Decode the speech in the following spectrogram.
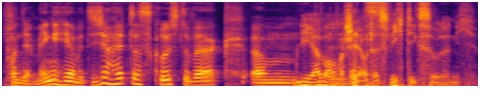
von der Menge her mit Sicherheit das größte Werk. Ähm, Nee, aber auch wahrscheinlich auch das Wichtigste, oder nicht?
